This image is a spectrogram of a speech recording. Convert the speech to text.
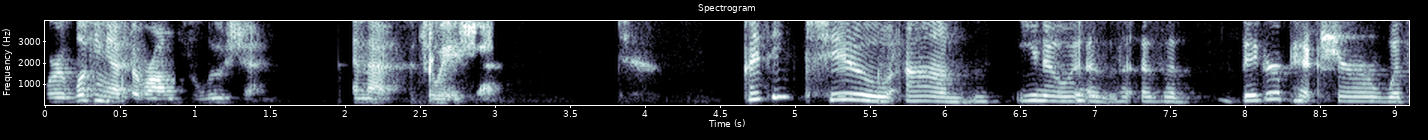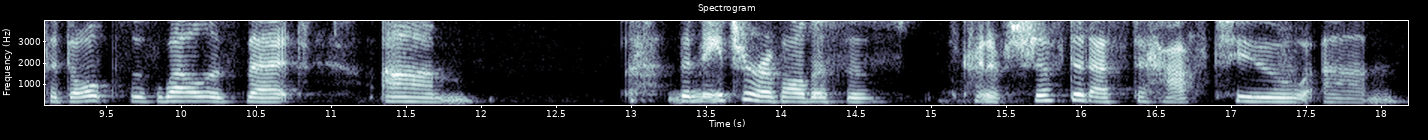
we're looking at the wrong solution in that situation. I think too, um, you know, as as a bigger picture with adults as well, is that um, the nature of all this is kind of shifted us to have to um,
